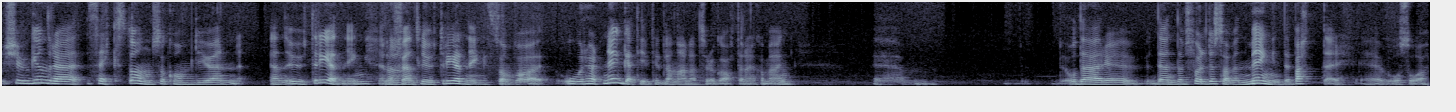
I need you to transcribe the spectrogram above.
2016 så kom det ju en, en utredning, en Ja. offentlig utredning som var oerhört negativ till bland annat surrogatarrangemang. Ehm, och där, eh, den, den följdes av en mängd debatter eh, och så.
